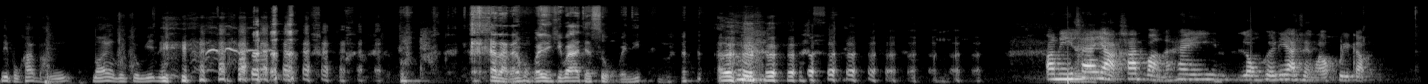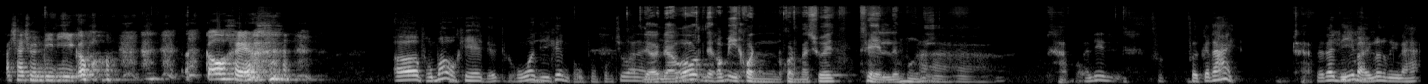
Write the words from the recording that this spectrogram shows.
นี่ผมคาดหวังน้อยกว่าคุณจุงนิดนึง ขนาดนั้นผมก็ยังคิดว่าอาจจะสูงไปนิดนึงเออตอนนี้แค่อยากคาดหวังให้ลงพื้นที่หาเสียงเราคุยกับประชาชนดีๆ ก็พอก็โอเคเออผมว่าโอเคเดี๋ยวผมว่าดีขึ้นผมผมผมเชื่อว่าน่าเดี๋ยวจะเดี๋ยวก็เดี๋ยวก็มีคนคนมาช่วยเทรนเรื่องพวกนี้อ่าอ่าอ่าครับผมอันนี้ฝึกฝึกก็ได้ครับจะได้ดีไปเรื่องหนึ่งนะฮะ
